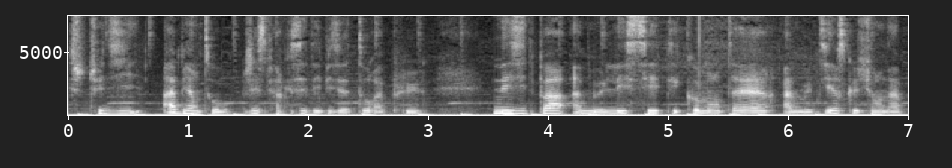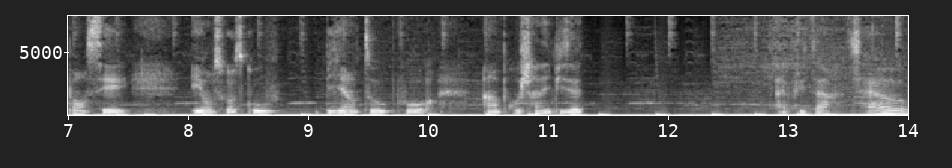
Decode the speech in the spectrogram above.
Je te dis à bientôt. J'espère que cet épisode t'aura plu. N'hésite pas à me laisser tes commentaires, à me dire ce que tu en as pensé. Et on se retrouve bientôt pour un prochain épisode. A plus tard. Ciao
